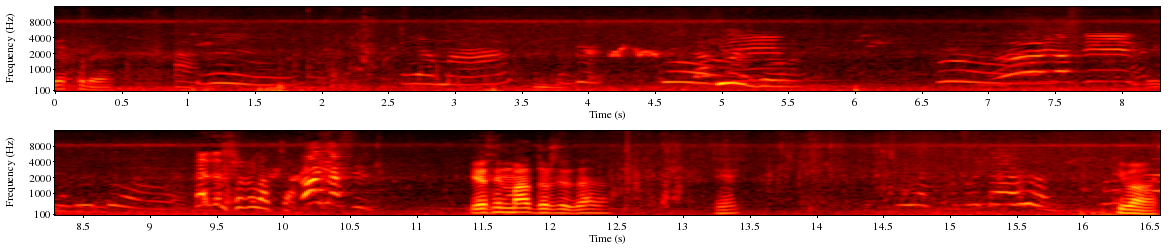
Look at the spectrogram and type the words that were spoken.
দেখ করে। ইয়াসিন মাছ ধরছে যা যা। কি মাছ?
